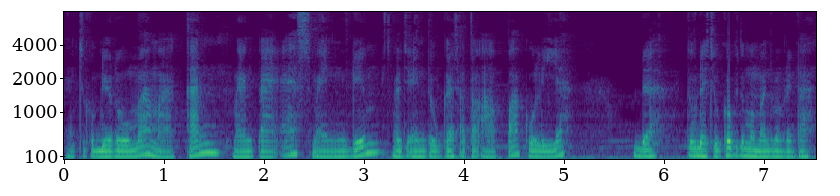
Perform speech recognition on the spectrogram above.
ya, cukup di rumah makan main PS main game ngerjain tugas atau apa kuliah udah itu udah cukup itu membantu pemerintah.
